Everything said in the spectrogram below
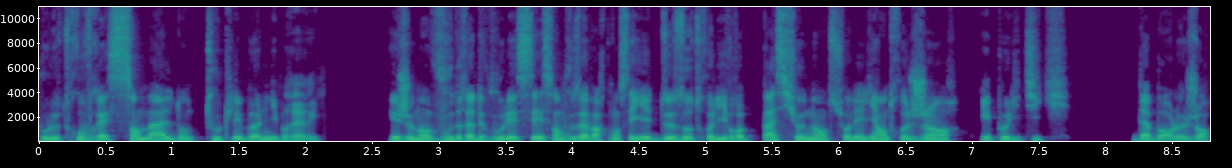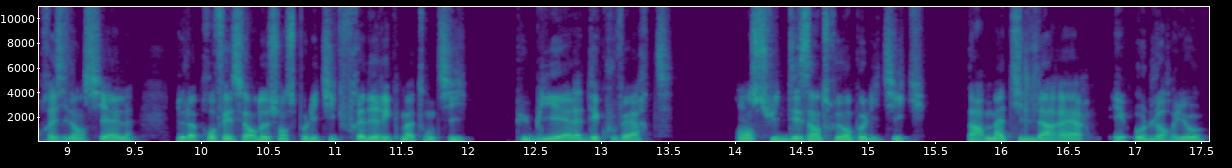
vous le trouverez sans mal dans toutes les bonnes librairies et je m'en voudrais de vous laisser sans vous avoir conseillé deux autres livres passionnants sur les liens entre genre et politique. D'abord Le genre présidentiel, de la professeure de sciences politiques Frédéric Matonti, publié à la découverte. Ensuite Des intrus en politique, par Mathilde Larère et Aude Loriot,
